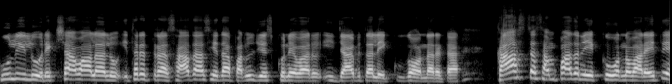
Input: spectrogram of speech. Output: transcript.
కూలీలు రిక్షావాలాలు ఇతరత్ర సాదాసీదా పనులు చేసుకునేవారు ఈ జాబితాలో ఎక్కువగా ఉన్నారట. కాస్త సంపాదన ఎక్కువ ఉన్నవారైతే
